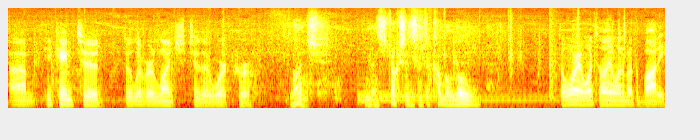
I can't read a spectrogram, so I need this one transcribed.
Um, he came to deliver lunch to the work crew. Lunch. The instructions are to come alone. Don't worry, I won't tell anyone about the body.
